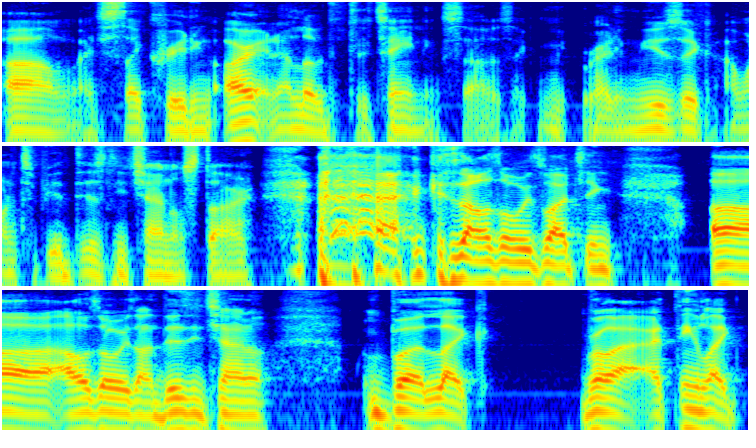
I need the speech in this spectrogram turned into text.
Um, I just like creating art and I loved entertaining. So I was like writing music. I wanted to be a Disney Channel star because I was always watching. Uh, I was always on Disney Channel, but like, bro, I think like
